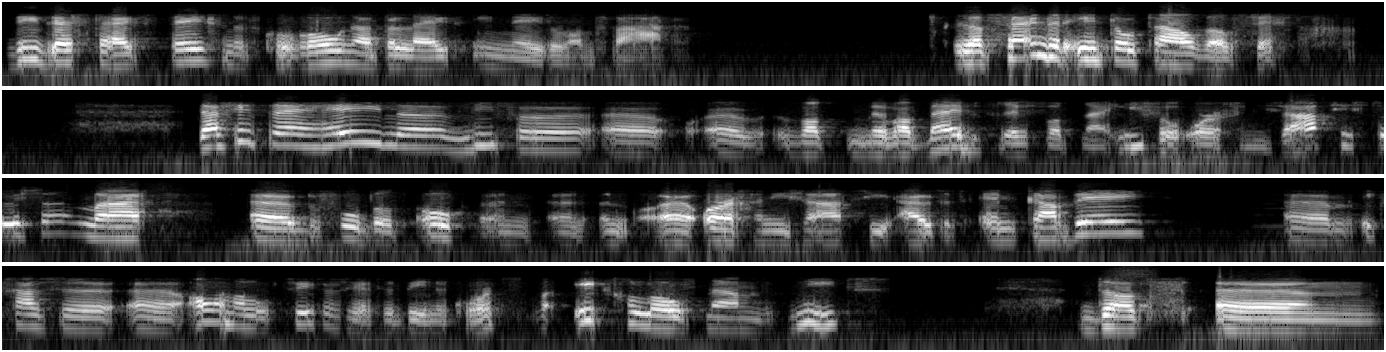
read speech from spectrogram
die destijds tegen het coronabeleid in Nederland waren. Dat zijn er in totaal wel 60. Daar zitten hele lieve, uh, wat, wat mij betreft, wat naïeve organisaties tussen. Maar uh, bijvoorbeeld ook een, een, een organisatie uit het MKB. Um, ik ga ze allemaal op Twitter zetten binnenkort. Maar ik geloof namelijk niet dat um,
